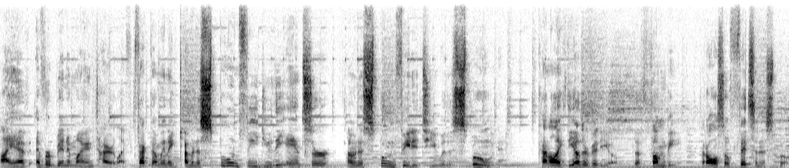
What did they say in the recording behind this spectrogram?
I have ever been in my entire life. In fact, I'm gonna I'm gonna spoon feed you the answer. I'm gonna spoon feed it to you with a spoon, kind of like the other video, the Thumby, that also fits in a spoon.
